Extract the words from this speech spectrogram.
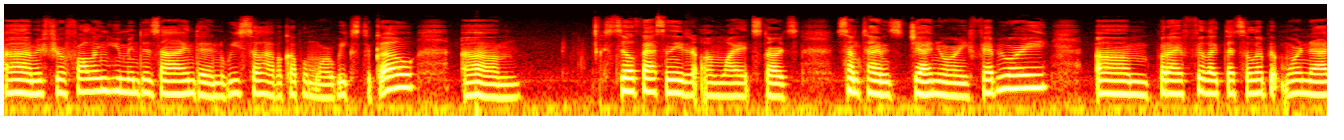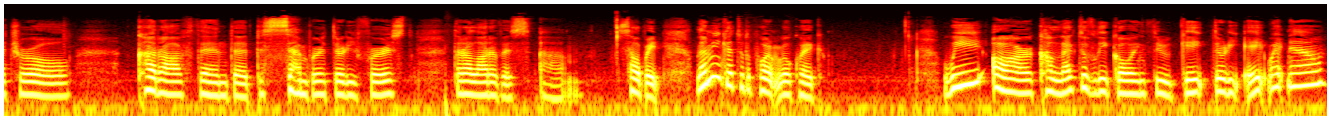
Um, if you're following human design, then we still have a couple more weeks to go. Um, Still fascinated on why it starts sometimes January, February, um, but I feel like that's a little bit more natural cutoff than the December 31st that a lot of us um, celebrate. Let me get to the point real quick. We are collectively going through gate 38 right now,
